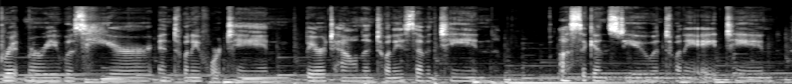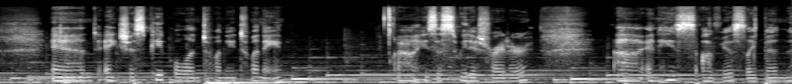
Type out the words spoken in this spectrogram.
Britt Marie was here in 2014, Beartown in 2017, Us Against You in 2018, and Anxious People in 2020. Uh, he's a Swedish writer, uh, and he's obviously been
